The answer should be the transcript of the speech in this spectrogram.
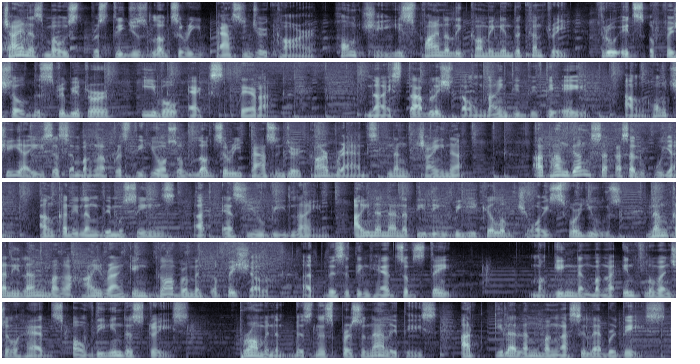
China's most prestigious luxury passenger car, Hongqi, is finally coming in the country through its official distributor, Evo X Terra. Na-establish taong 1958, ang Hongqi ay isa sa mga prestigyosong luxury passenger car brands ng China. At hanggang sa kasalukuyan, ang kanilang limousines at SUV line ay nananatiling vehicle of choice for use ng kanilang mga high-ranking government official at visiting heads of state, maging ng mga influential heads of the industries, prominent business personalities at kilalang mga celebrities.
